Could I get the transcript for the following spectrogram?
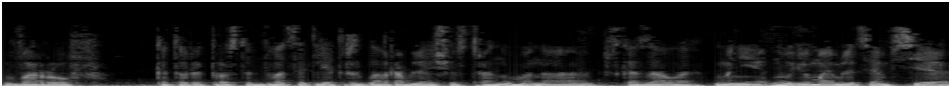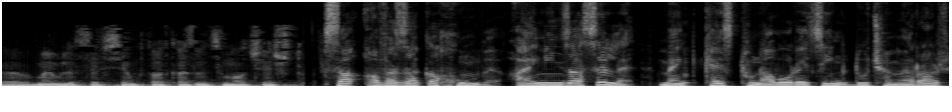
воров, которая просто 20 лет разграбляющую страну, она сказала мне, ну и в моем лице все, в моем лице всем, кто отказывается молчать, что Սա ավազակախումբ է։ Այն ինձ ասել է. մենք քեզ թունավորեցինք, դու չմեռար,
